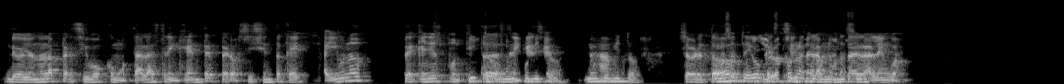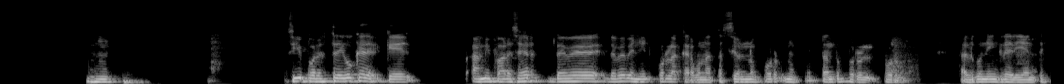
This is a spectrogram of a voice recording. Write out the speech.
digo, yo no la percibo como tal astringente, pero sí siento que hay, hay unos pequeños puntitos de Poquito, muy poquito, astringencia. muy Ajá. poquito. Sobre Por eso todo, te digo yo que es lo por la siento en la punta de la carbonatación. lengua. Ujú. Sí, por eso te digo que, que a mi parecer debe, debe venir por la carbonatación, no por, no por tanto por, por algún ingrediente.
